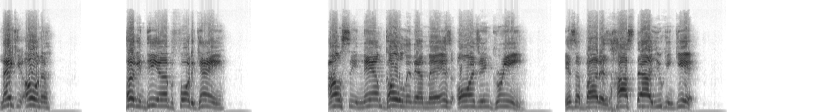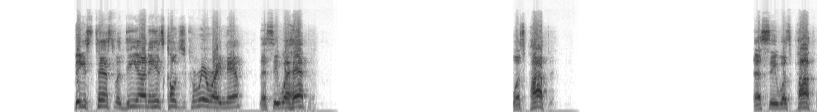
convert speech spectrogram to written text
Nike owner, hugging Deion before the game. I don't see damn gold in there, man. It's orange and green. It's about as hostile you can get. Biggest test for Deion in his coaching career right now. Let's see what happens. What's popping? Let's see what's popping.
